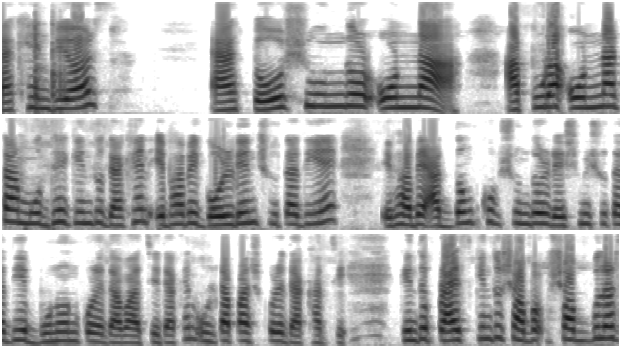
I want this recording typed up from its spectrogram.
দেখেন ভিউয়ার্স এত সুন্দর ওড়না। আর পুরা ওড়নাটার মধ্যে কিন্তু দেখেন, এভাবে গোল্ডেন সুতা দিয়ে, এভাবে একদম খুব সুন্দর রেশমি সুতা দিয়ে বুনন করে দেওয়া আছে। দেখেন উল্টা পাশ করে দেখাচ্ছি। কিন্তু প্রাইস কিন্তু সব, সবগুলোর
